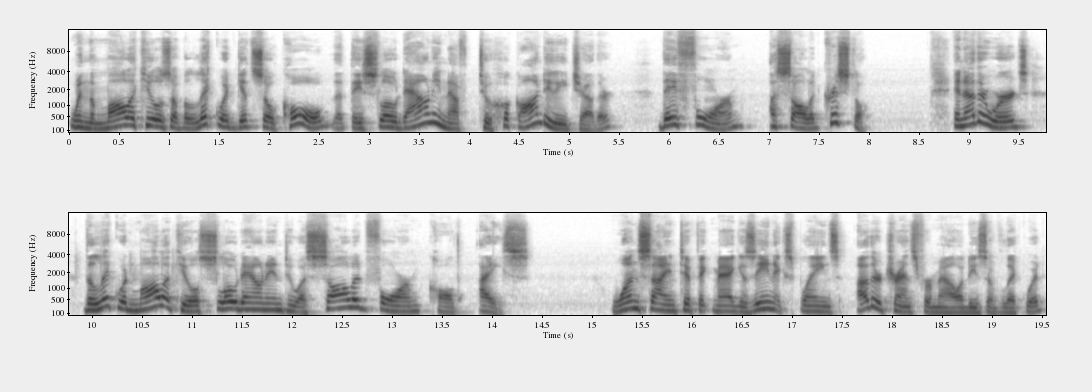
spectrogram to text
When the molecules of a liquid get so cold that they slow down enough to hook onto each other, they form a solid crystal. In other words, the liquid molecules slow down into a solid form called ice. One scientific magazine explains other transformalities of liquid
